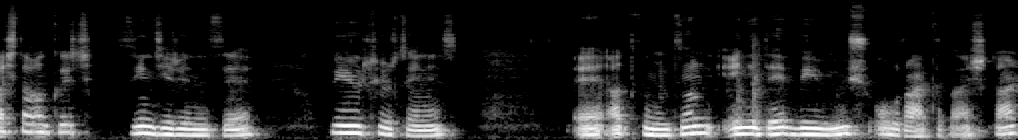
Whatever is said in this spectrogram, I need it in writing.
Başlangıç zincirinizi büyütürseniz e, atkınızın eni de büyümüş olur arkadaşlar.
